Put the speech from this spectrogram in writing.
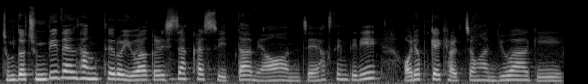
좀 더 준비된 상태로 유학을 시작할 수 있다면 이제 학생들이 어렵게 결정한 유학이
